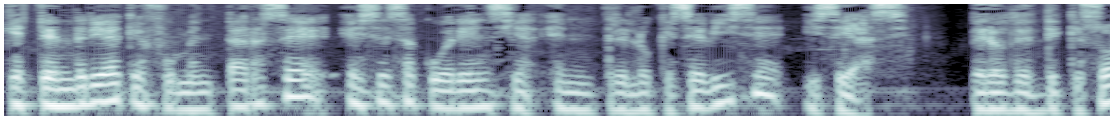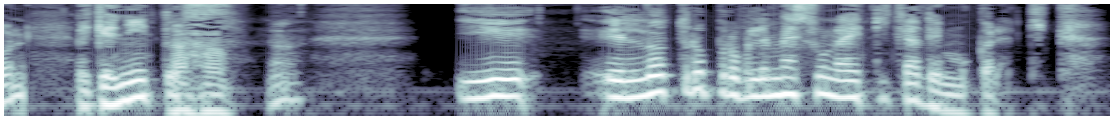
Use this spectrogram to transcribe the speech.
que tendría que fomentarse es esa coherencia entre lo que se dice y se hace. Pero desde que son pequeñitos. Y el otro problema es una ética democrática.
